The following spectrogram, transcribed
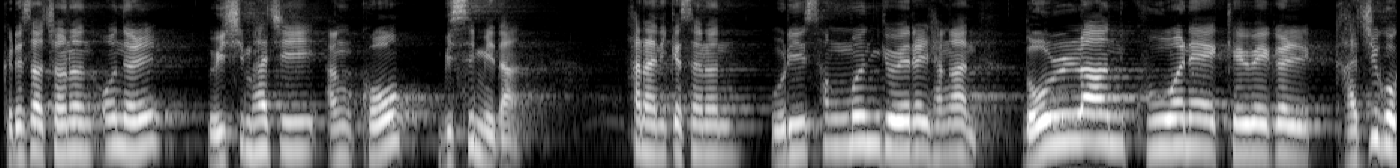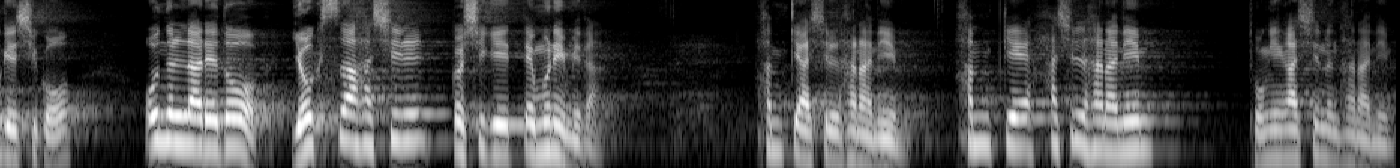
그래서 저는 오늘 의심하지 않고 믿습니다. 하나님께서는 우리 성문교회를 향한 놀라운 구원의 계획을 가지고 계시고 오늘날에도 역사하실 것이기 때문입니다. 함께 하실 하나님, 함께 하실 하나님, 동행하시는 하나님,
